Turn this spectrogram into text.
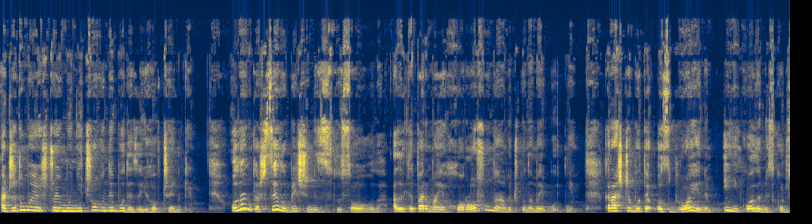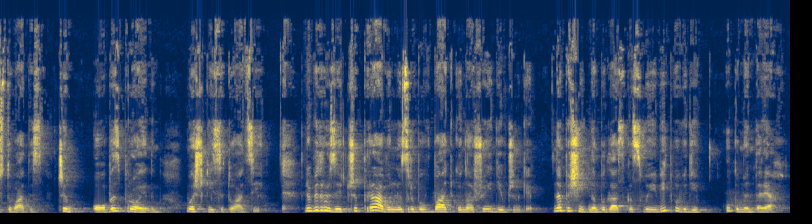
Адже думає, що йому нічого не буде за його вчинки. Оленка ж силу більше не застосовувала, але тепер має хорошу навичку на майбутнє. Краще бути озброєним і ніколи не скористуватись, чим обезброєним у важкій ситуації. Любі друзі, чи правильно зробив батько нашої дівчинки? Напишіть нам, будь ласка, свої відповіді у коментарях.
